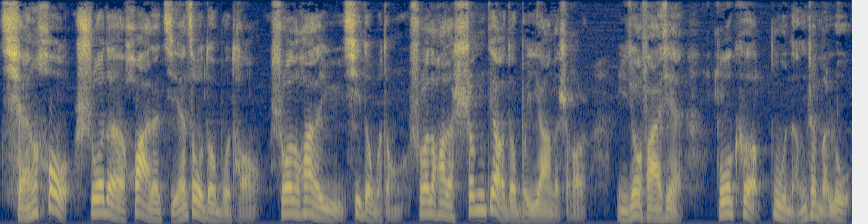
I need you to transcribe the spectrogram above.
前后说的话的节奏都不同，说的话的语气都不同，说的话的声调都不一样的时候，你就发现播客不能这么录。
